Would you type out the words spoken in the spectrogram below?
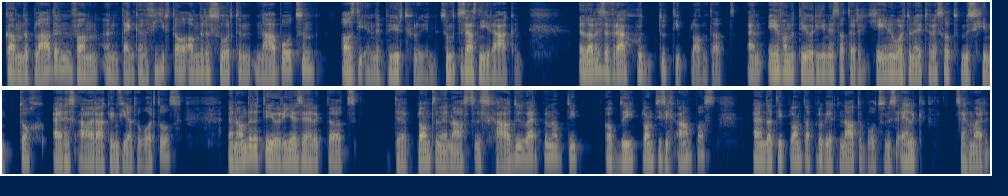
kan de bladeren van een, denk een viertal andere soorten nabootsen als die in de buurt groeien. Ze moeten zelfs niet raken. En dan is de vraag, hoe doet die plant dat? En een van de theorieën is dat er genen worden uitgewisseld, misschien toch ergens aanraking via de wortels. Een andere theorie is eigenlijk dat de planten ernaast een schaduw werpen op die, op die plant die zich aanpast, en dat die plant dat probeert na te bootsen. Dus eigenlijk, zeg maar,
